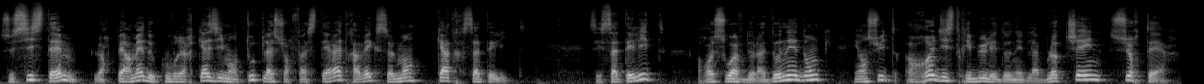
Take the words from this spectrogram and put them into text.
Ce système leur permet de couvrir quasiment toute la surface terrestre avec seulement quatre satellites. Ces satellites reçoivent de la donnée donc et ensuite redistribuent les données de la blockchain sur Terre.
